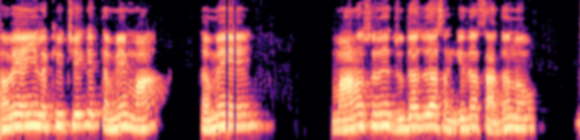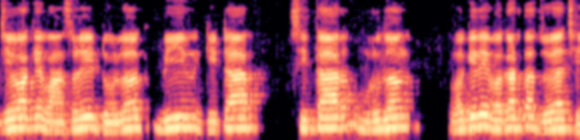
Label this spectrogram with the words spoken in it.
હવે અહીં લખ્યું છે કે તમે તમે માણસોને જુદા જુદા સંગીતના સાધનો જેવા કે વાંસળી, ઢોલક, બીન, ગિટાર, સિતાર, મૃદંગ વગેરે વગાડતા જોયા છે.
